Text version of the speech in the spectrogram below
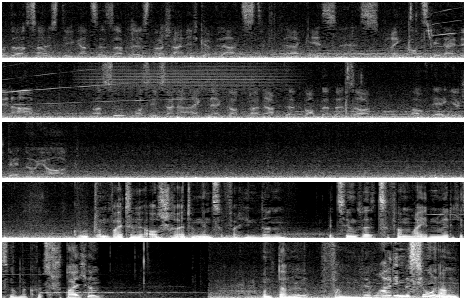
Und das heißt, die ganze Sache ist wahrscheinlich geplatzt. Vergiss es. Bring uns wieder in den Hafen. Massoud muss sich seine eigene gottverdammte Bombe besorgen. Auf der hier steht New York. Gut, um weitere Ausschreitungen zu verhindern bzw. zu vermeiden, werde ich jetzt nochmal kurz speichern. Und dann fangen wir mal die Mission an.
